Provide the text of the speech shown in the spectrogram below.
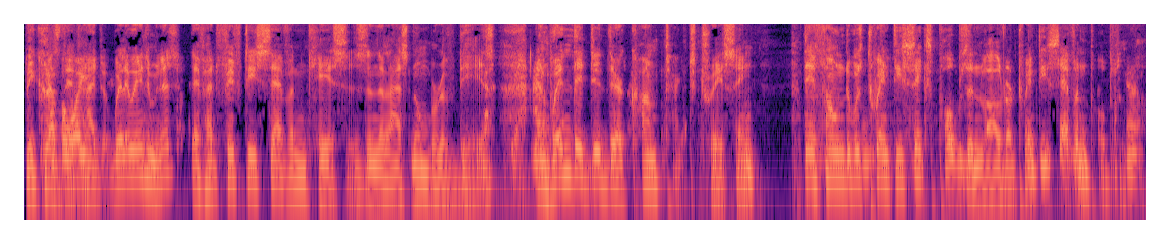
because Yeah, they've why- had. Well, wait a minute. They've had fifty-seven cases in the last number of days, and when they did their contact tracing, they found there was twenty-six pubs involved or twenty-seven pubs involved.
